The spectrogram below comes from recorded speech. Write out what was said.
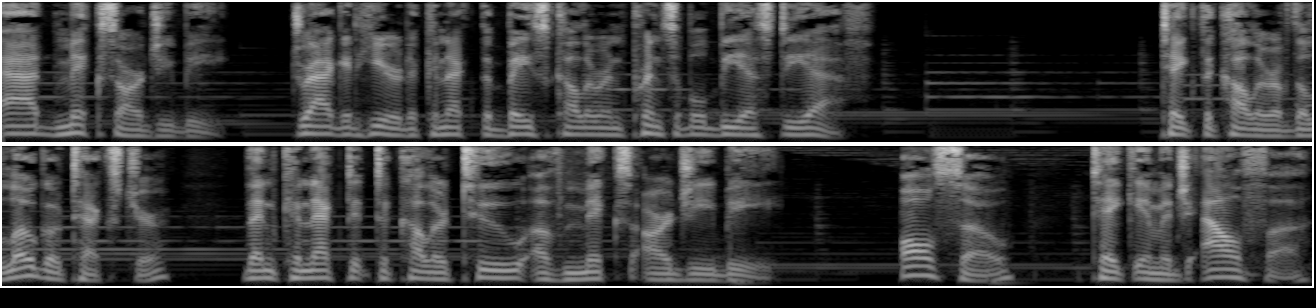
add Mix RGB. Drag it here to connect the base color in Principled BSDF. Take the color of the logo texture, then connect it to color 2 of Mix RGB. Also, take image alpha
